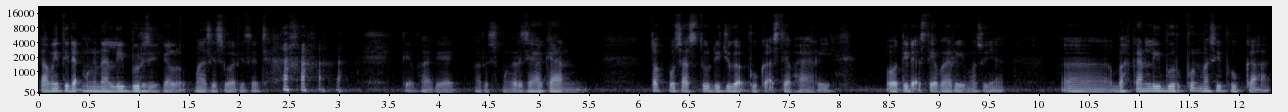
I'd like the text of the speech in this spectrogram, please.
kami tidak mengenal libur sih kalau mahasiswa riset. Tiap hari harus mengerjakan. Toh pusat studi juga buka setiap hari. Oh tidak setiap hari maksudnya uh, bahkan libur pun masih buka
